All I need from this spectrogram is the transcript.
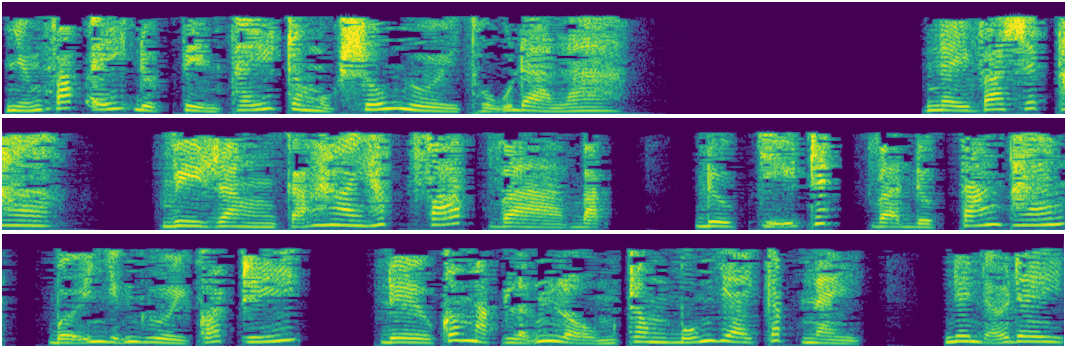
Những pháp ấy được tìm thấy trong một số người thủ Đà La. Này Vasetha, vì rằng cả hai hắc pháp và bạch được chỉ trích và được tán thán bởi những người có trí, đều có mặt lẫn lộn trong bốn giai cấp này, nên ở đây,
